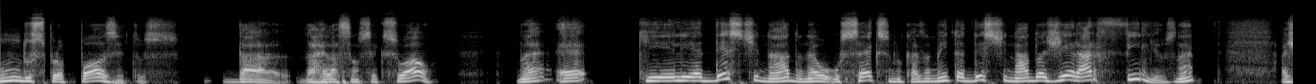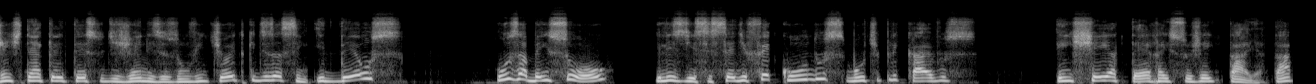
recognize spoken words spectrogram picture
um dos propósitos da, da relação sexual né, é que ele é destinado, né, o, sexo no casamento é destinado a gerar filhos, né? A gente tem aquele texto de Gênesis 1:28 que diz assim: "E Deus os abençoou e lhes disse: Sede fecundos, multiplicai-vos, enchei a terra e sujeitai-a, tá?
